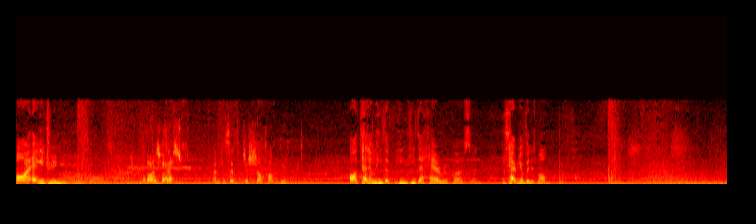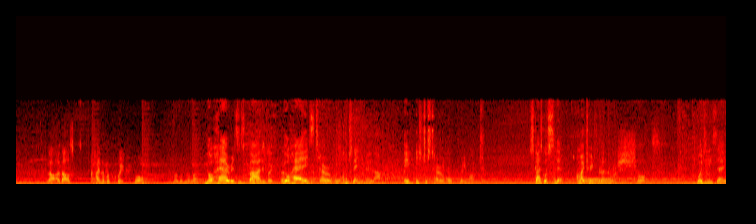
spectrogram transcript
Oh, Adrian, you retard. Well, that was And he said- And he says, just shut up, dude. Oh, tell him he's a he, he's a hairy person. He's hairier than his mum. That, that was kind of a quick roll. Not gonna lie. Your hair is as bad as your hair is terrible. I'm just letting you know that. It, it's just terrible, pretty much. This guy's got slip. I might trade for it. Oh, shot. What did he say?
